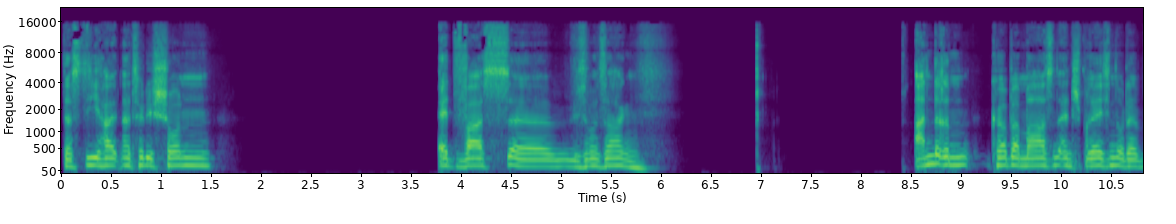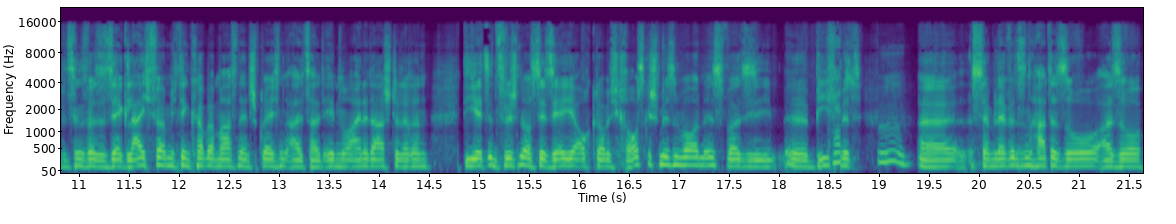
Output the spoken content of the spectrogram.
dass die halt natürlich schon etwas, äh, wie soll man sagen, anderen Körpermaßen entsprechen oder beziehungsweise sehr gleichförmig den Körpermaßen entsprechen, als halt eben nur eine Darstellerin, die jetzt inzwischen aus der Serie auch, glaube ich, rausgeschmissen worden ist, weil sie äh, Beef Cat. mit Hm. äh, Sam Levinson hatte so, also,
